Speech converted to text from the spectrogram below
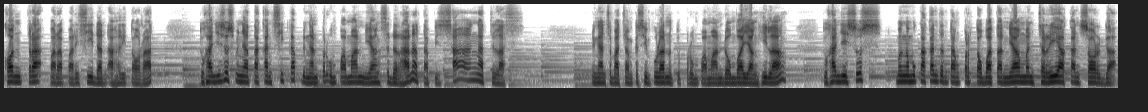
kontra para parisi dan ahli Taurat, Tuhan Yesus menyatakan sikap dengan perumpamaan yang sederhana tapi sangat jelas. Dengan semacam kesimpulan untuk perumpamaan domba yang hilang, Tuhan Yesus mengemukakan tentang pertobatan yang menceriakan sorga.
